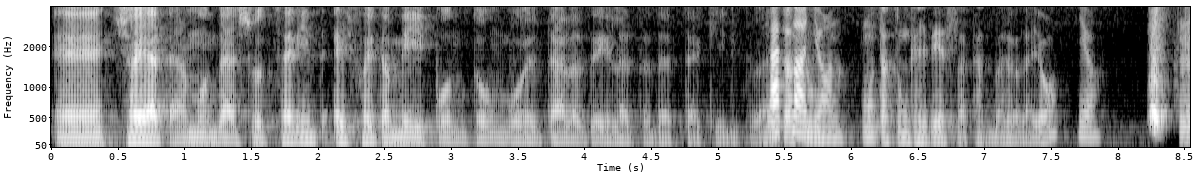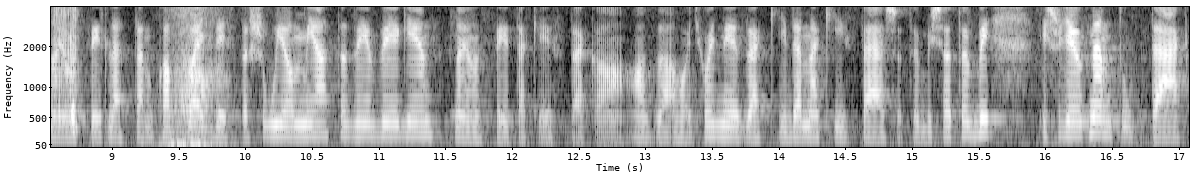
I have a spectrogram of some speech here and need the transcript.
e, saját elmondásod szerint egyfajta mélyponton voltál az életedet tekintve. Hát Mutatunk- nagyon. Mutatunk egy részletet belőle, jó? Jó. Nagyon szét lettem kapva egyrészt a súlyom miatt az év végén, nagyon szétekésztek a, azzal, hogy hogy nézek ki, de meghíztál, stb. stb. És ugye ők nem tudták,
